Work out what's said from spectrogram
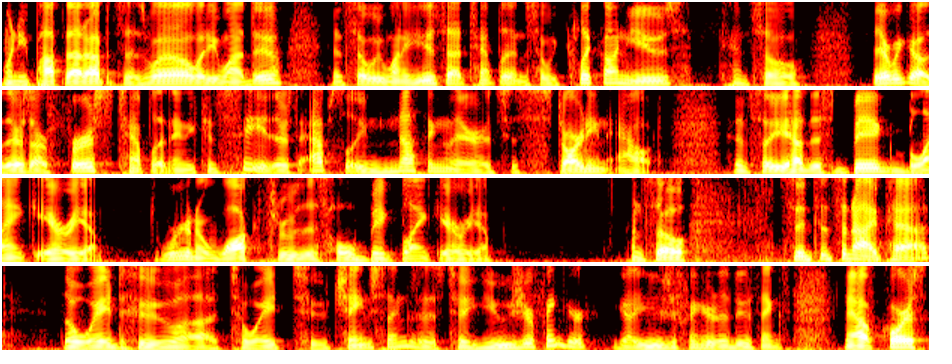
When you pop that up, it says, well, what do you want to do? And so we want to use that template. And so we click on use. And so there we go. There's our first template. And you can see there's absolutely nothing there. It's just starting out. And so you have this big blank area. We're going to walk through this whole big blank area. And so since it's an iPad, the way to, uh, to way to change things is to use your finger. You got to use your finger to do things. Now, of course,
